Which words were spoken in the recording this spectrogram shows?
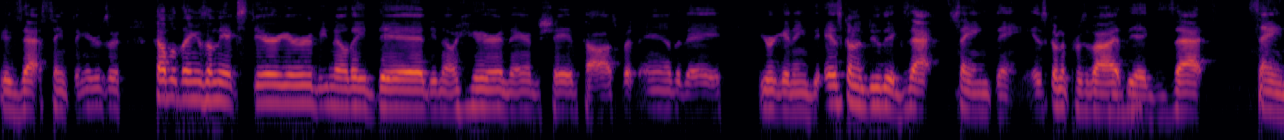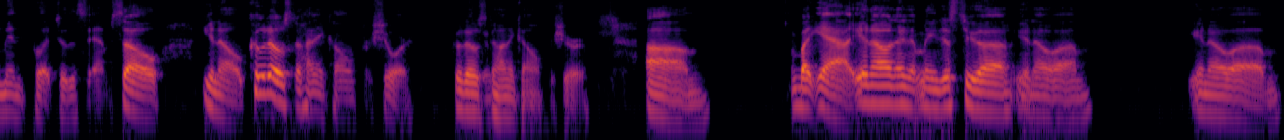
the exact same thing. There's a couple of things on the exterior. You know, they did. You know, here and there to shave costs, but at the end of the day, you're getting. The, it's going to do the exact same thing. It's going to provide the exact same input to the sim. So, you know, kudos to Honeycomb for sure. Kudos to Honeycomb for sure. Um, but yeah, you know, I mean, just to uh, you know, um, you know, um,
